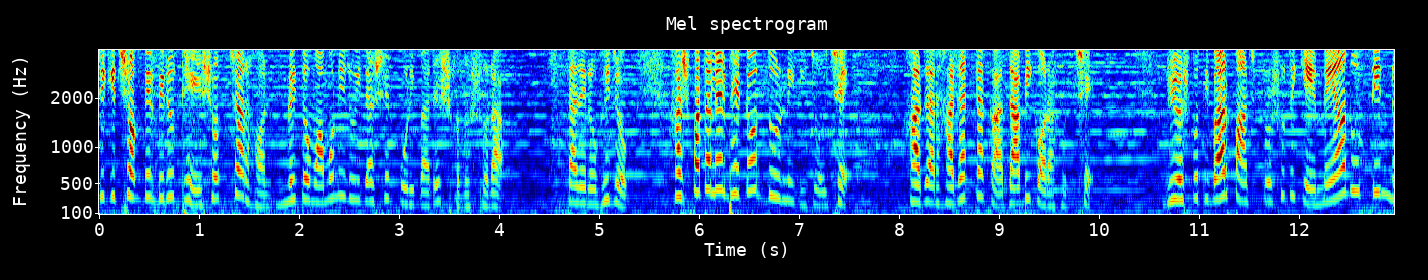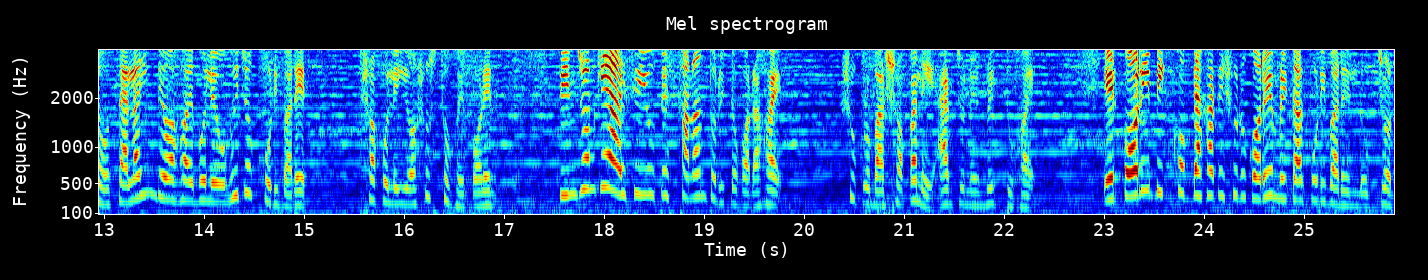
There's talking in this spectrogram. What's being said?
চিকিৎসকদের বিরুদ্ধে সোচ্চার হন মৃত মামনি রুই দাসের পরিবারের সদস্যরা। তাদের অভিযোগ, হাসপাতালের ভেতর দুর্নীতি চলছে। হাজার হাজার টাকা দাবি করা হচ্ছে। বৃহস্পতিবার পাঁচ প্রসূতিকে মেয়াদ উত্তীর্ণ স্যালাইন দেওয়া হয় বলে অভিযোগ পরিবারের। সকলেই অসুস্থ হয়ে পড়েন। তিনজনকে আইসিইউতে স্থানান্তরিত করা হয়। শুক্রবার সকালে একজনের মৃত্যু হয়। এরপরই বিক্ষোভ দেখাতে শুরু করে মৃতার পরিবারের লোকজন।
